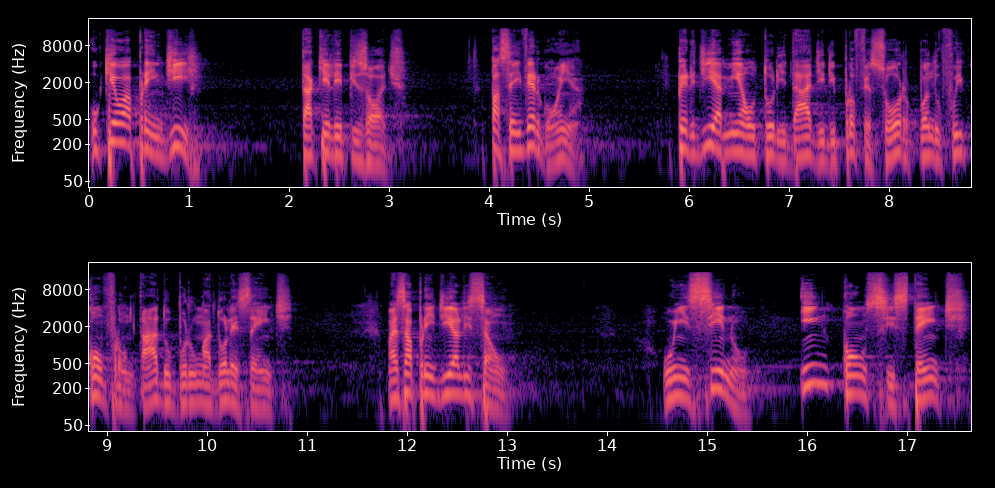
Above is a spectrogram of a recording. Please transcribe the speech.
o que eu aprendi daquele episódio? Passei vergonha. Perdi a minha autoridade de professor quando fui confrontado por uma adolescente. Mas aprendi a lição. O ensino inconsistente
